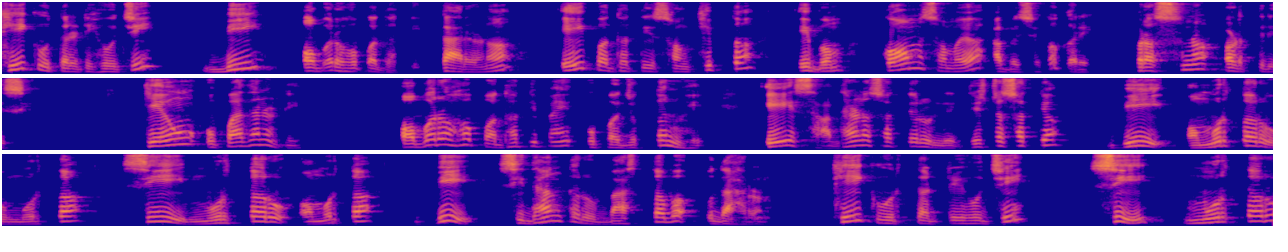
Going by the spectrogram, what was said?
ଠିକ ଉତ୍ତରଟି ହେଉଛି ବି ଅବରୋହ ପଦ୍ଧତି କାରଣ ଏହି ପଦ୍ଧତି ସଂକ୍ଷିପ୍ତ ଏବଂ କମ ସମୟ ଆବଶ୍ୟକ କରେ ପ୍ରଶ୍ନ ଅଡତିରିଶ କେଉଁ ଉପାଦାନଟି ଅବରୋହ ପଦ୍ଧତି ପାଇଁ ଉପଯୁକ୍ତ ନୁହେଁ ଏ ସାଧାରଣ ସତ୍ୟରୁ ନିର୍ଦ୍ଦିଷ୍ଟ ସତ୍ୟ ବି ଅମୂର୍ତ୍ତରୁ ମୂର୍ତ୍ତ ସି ମୂର୍ତ୍ତରୁ ଅମୂର୍ତ୍ତ ଡି ସିଦ୍ଧାନ୍ତରୁ ବାସ୍ତବ ଉଦାହରଣ। ଠିକ ଉତ୍ତରଟି ହେଉଛି ସି ମୂର୍ତ୍ତରୁ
